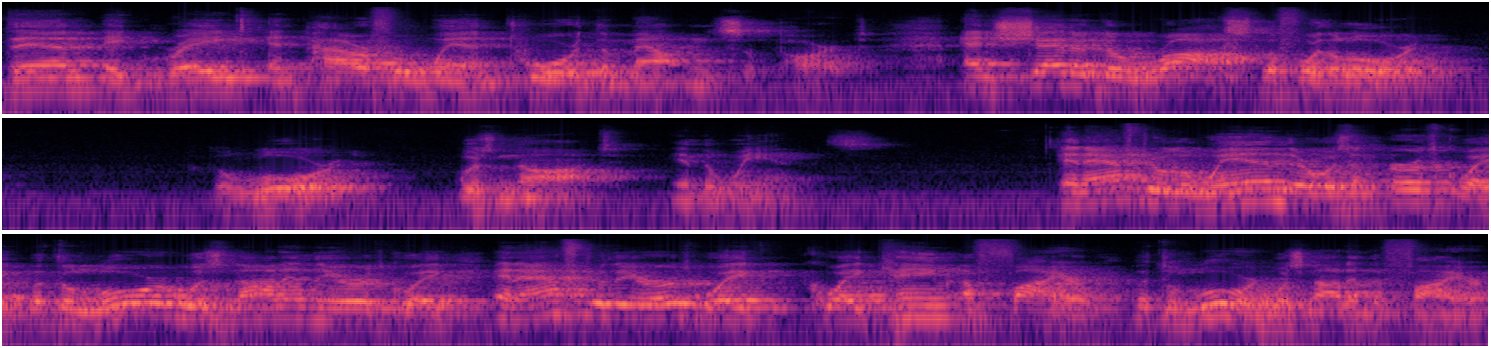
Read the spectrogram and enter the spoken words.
Then a great and powerful wind tore the mountains apart and shattered the rocks before the Lord. The Lord was not in the winds. And after the wind, there was an earthquake, but the Lord was not in the earthquake. And after the earthquake quake came a fire, but the Lord was not in the fire.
